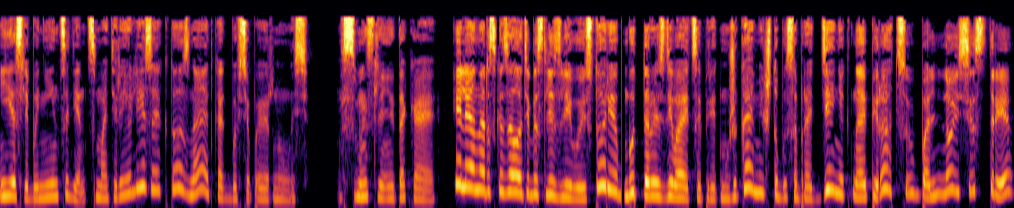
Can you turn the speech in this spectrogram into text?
Если бы не инцидент с матерью Лизы, кто знает, как бы все повернулось. В смысле не такая? Или она рассказала тебе слезливую историю, будто раздевается перед мужиками, чтобы собрать денег на операцию больной сестре?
